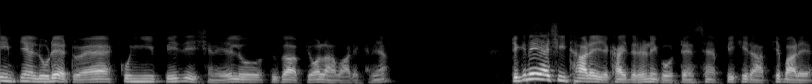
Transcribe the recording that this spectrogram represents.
အိမ်ပြန်လို့တဲ့အတွက်ကိုကြီးပေးစီရှင်တယ်လို့သူကပြောလာပါတယ်ခင်ဗျာ။ဒီကနေ့ရရှိထားတဲ့ရခိုင်သတင်းတွေကိုတင်ဆက်ပေးခဲ့တာဖြစ်ပါတယ်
